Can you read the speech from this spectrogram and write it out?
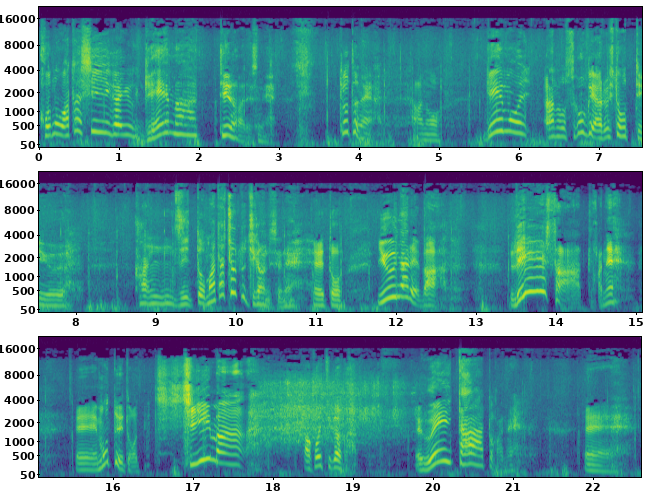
この私が言うゲーマーっていうのはですね、ちょっとね、あの、ゲームを、あの、すごくやる人っていう感じと、またちょっと違うんですよね。えっ、と、言うなれば、レーサーとかね、えーもっと言うと、チーマー、あ、これ違うか。ウェイターとかね、えー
